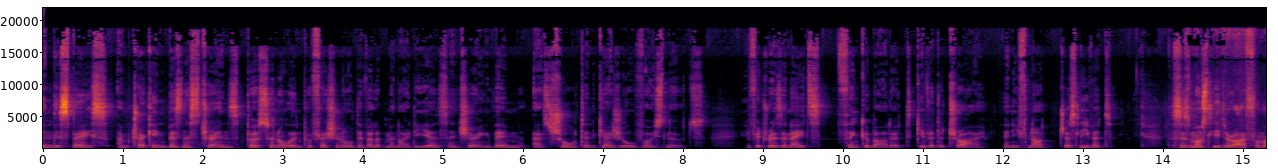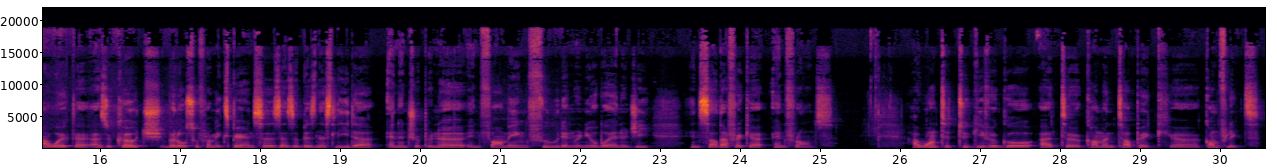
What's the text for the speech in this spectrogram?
In this space, I'm tracking business trends, personal and professional development ideas, and sharing them as short and casual voice notes. If it resonates, think about it, give it a try, and if not, just leave it. This is mostly derived from my work as a coach, but also from experiences as a business leader and entrepreneur in farming, food, and renewable energy in South Africa and France. I wanted to give a go at a common topic uh, conflicts.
